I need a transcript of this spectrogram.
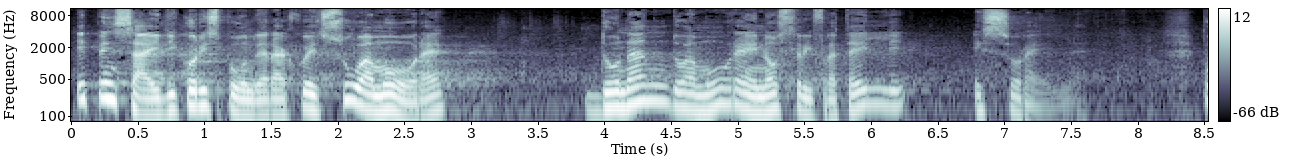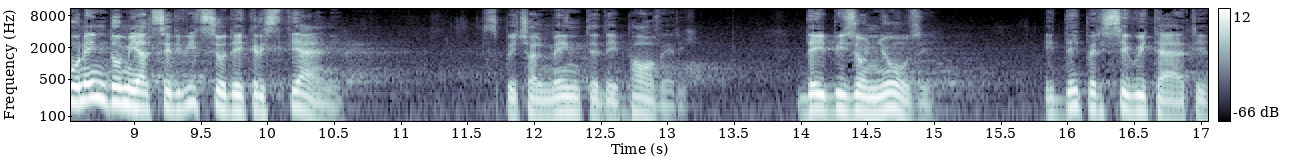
E pensai di corrispondere a quel suo amore donando amore ai nostri fratelli e sorelle, ponendomi al servizio dei cristiani, specialmente dei poveri dei bisognosi e dei perseguitati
